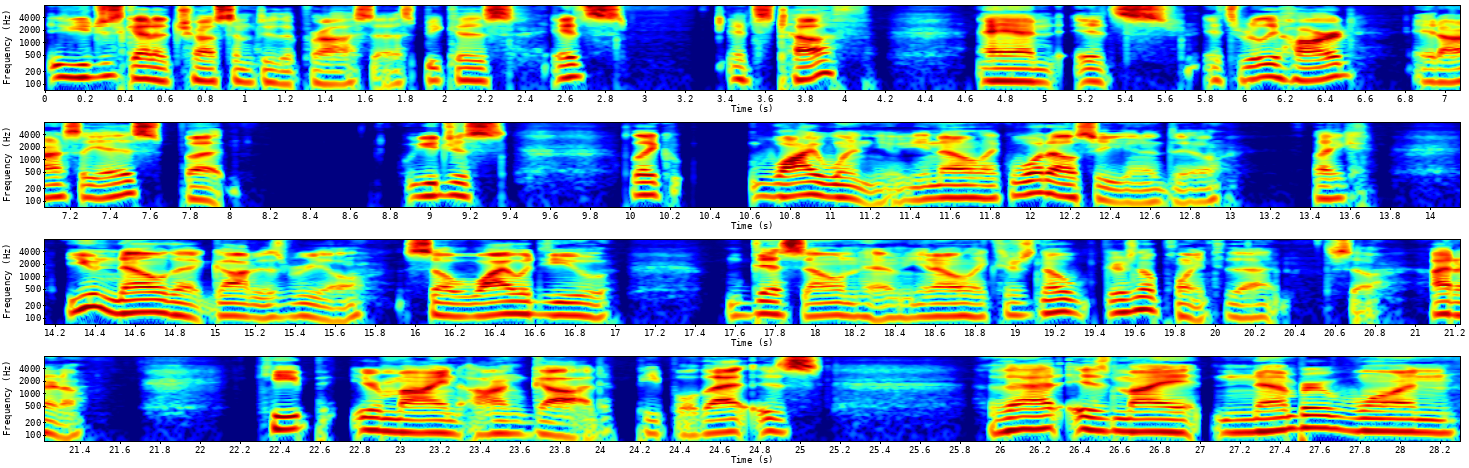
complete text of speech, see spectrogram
you just got to trust him through the process because it's it's tough and it's it's really hard. It honestly is, but you just like why wouldn't you? You know, like what else are you going to do? Like you know that God is real. So why would you disown him, you know? Like there's no there's no point to that. So, I don't know. Keep your mind on God, people. That is that is my number one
